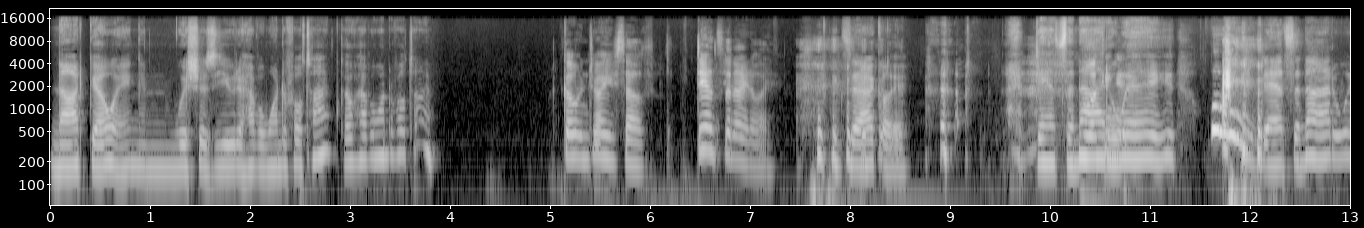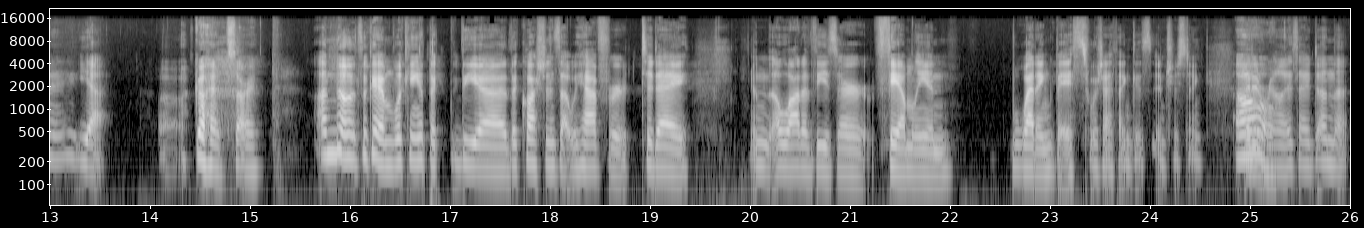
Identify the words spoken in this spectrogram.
not going and wishes you to have a wonderful time, go have a wonderful time. Go enjoy yourself. Dance the night away. exactly. Dance the night Looking away. At... Woo! Dance the night away. Yeah. Uh, go ahead. Sorry. Um, no, it's okay. I'm looking at the the uh, the questions that we have for today, and a lot of these are family and wedding based, which I think is interesting. Oh. I didn't oh. realize I'd done that.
